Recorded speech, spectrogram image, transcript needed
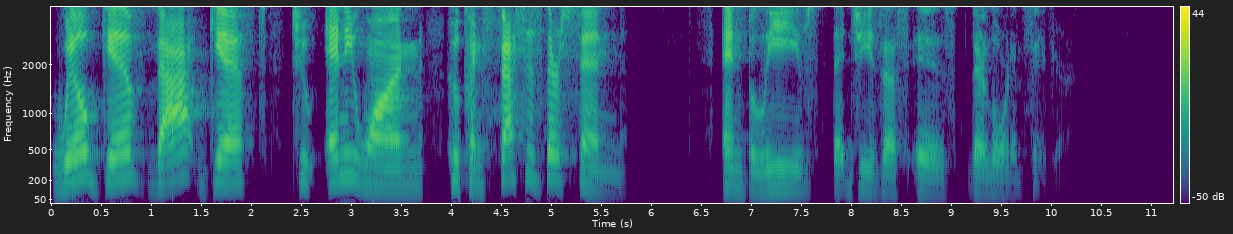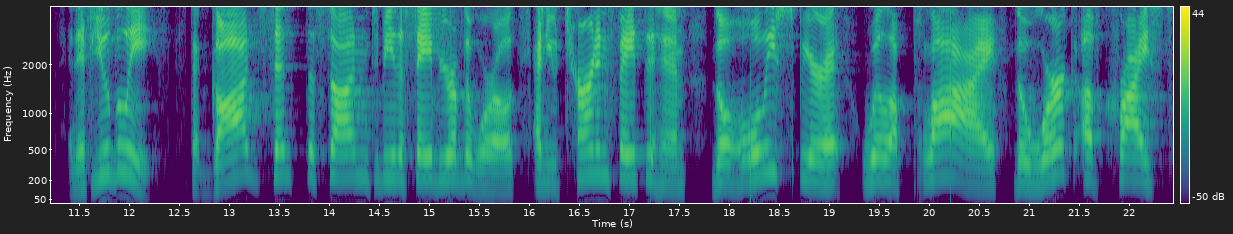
will give that gift to anyone who confesses their sin and believes that Jesus is their Lord and Savior. And if you believe that God sent the Son to be the Savior of the world and you turn in faith to Him, the Holy Spirit will apply the work of Christ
